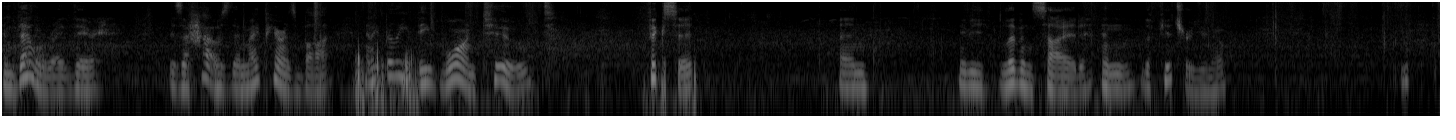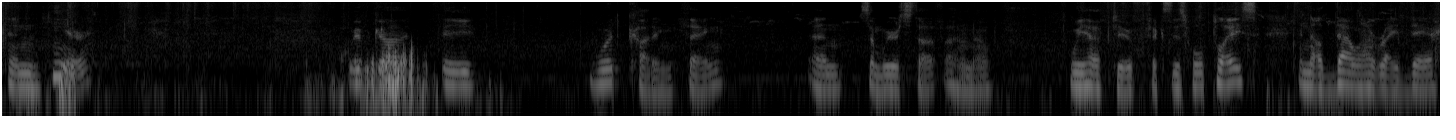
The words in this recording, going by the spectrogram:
And that one right there is a house that my parents bought, and I believe they want to fix it and maybe live inside in the future, you know. And here we've got a wood cutting thing and some weird stuff, I don't know. We have to fix this whole place. And now that one right there,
